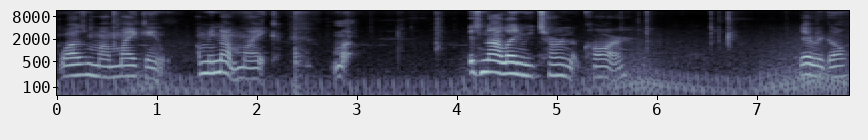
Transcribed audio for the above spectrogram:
Why is my mic ain't? I mean, not mic. My, it's not letting me turn the car. There we go.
